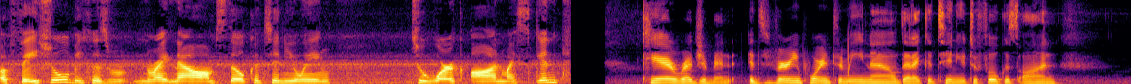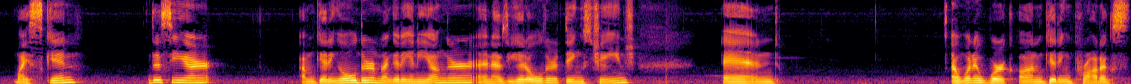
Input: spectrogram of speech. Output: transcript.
a facial because right now I'm still continuing to work on my skin care regimen. It's very important to me now that I continue to focus on my skin this year. I'm getting older, I'm not getting any younger, and as you get older, things change. And I want to work on getting products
